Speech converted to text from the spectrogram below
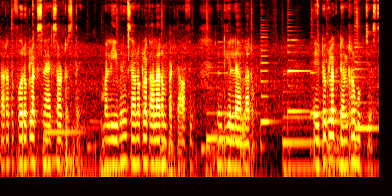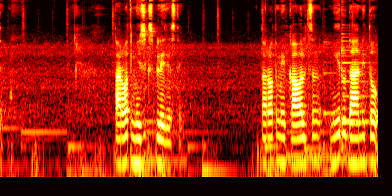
తర్వాత ఫోర్ ఓ క్లాక్ స్నాక్స్ ఆర్డర్ ఇస్తాయి మళ్ళీ ఈవినింగ్ సెవెన్ ఓ క్లాక్ అలారం పెడితే ఆఫీస్ ఇంటికి వెళ్ళే అలారం. ఎయిట్ ఓ క్లాక్ డిన్నర్ బుక్ చేస్తాయి తర్వాత మ్యూజిక్స్ ప్లే చేస్తాయి తర్వాత మీకు కావాల్సిన మీరు దానితో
